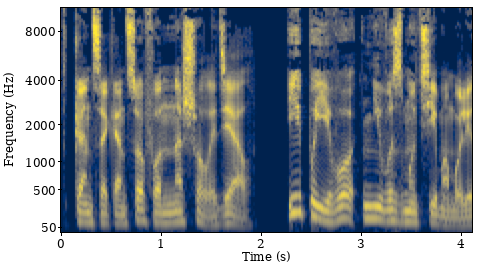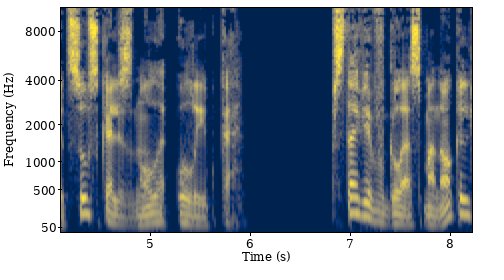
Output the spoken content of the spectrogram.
В конце концов он нашел идеал, и по его невозмутимому лицу скользнула улыбка. Вставив в глаз монокль,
